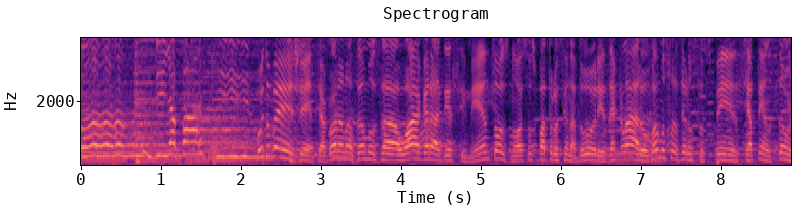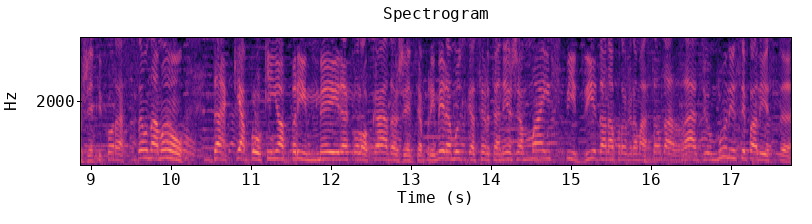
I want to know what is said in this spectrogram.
amo um dia partiu. Muito bem, gente. Agora nós vamos ao agradecimento aos nossos patrocinadores. É claro, vamos fazer um suspense. Atenção, gente, coração na mão. Daqui a pouquinho a primeira colocada, gente. A primeira música sertaneja mais pedida na programação da Rádio Municipalista.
